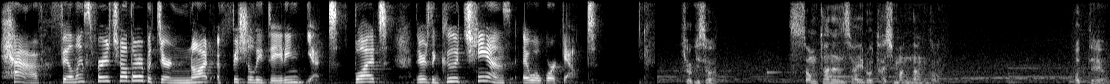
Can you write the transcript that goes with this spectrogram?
have feelings for each other, but they're not officially dating yet. But there's a good chance it will work out. 여기서 썸 타는 사이로 다시 만난 거 어때요?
